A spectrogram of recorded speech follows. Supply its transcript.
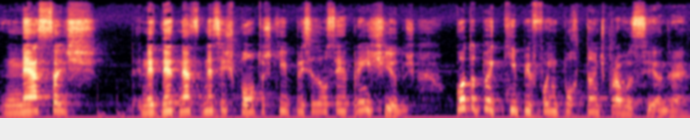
nessas, nesses pontos que precisam ser preenchidos. Quanto a tua equipe foi importante para você, André?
